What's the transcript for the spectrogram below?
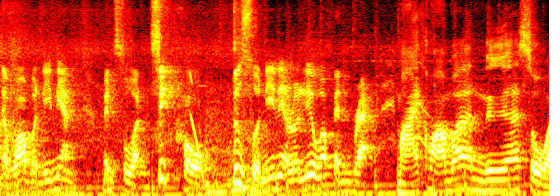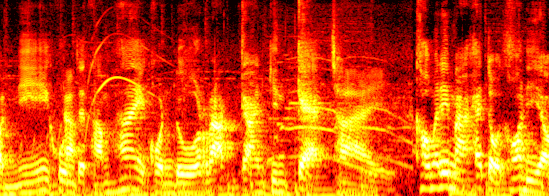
แต่ว่าวันนี้เนี่ยเป็นส่วนซี่โครงซึ่งส่วนนี้เนี่ยเราเรียกว่าเป็นแรปหมายความว่าเนื้อส่วนนี้คุณครับจะทำให้คนดูรักการกินแกะใช่ เขาไม่ได้มาแค่โจทย์ข้อเดียว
